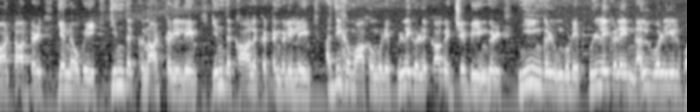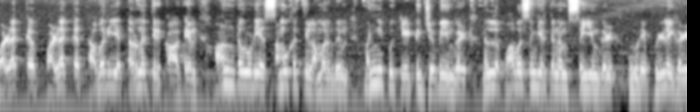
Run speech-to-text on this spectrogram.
மாட்டார்கள். எனவே இந்த நாட்களிலே இந்த காலகட்டங்களிலே அதிகமாக உங்களுடைய பிள்ளைகளுக்காக ஜெபியுங்கள். நீங்கள் உங்களுடைய பிள்ளைகளை நல்வழியில் வளர்க்க வளர்க்க தவறிய தருணத்திற்காக ஆண்டவருடைய சமூகத்தில் அமர்ந்து மன்னிப்பு கேட்டு ஜெபியுங்கள். நல்ல பாவ சங்கீர்த்தனம் செய்யுங்கள். உங்களுடைய பிள்ளைகள்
